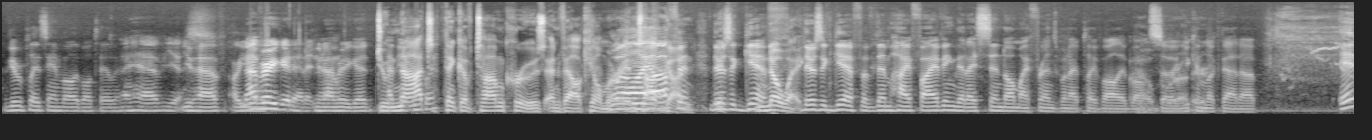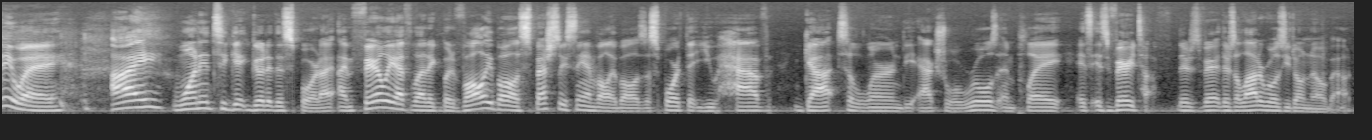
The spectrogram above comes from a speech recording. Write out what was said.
Have you ever played sand volleyball, Taylor? I have, yes. You have? Are you not very good at it? You're no. not very good. Do Have not think of Tom Cruise and Val Kilmer Well, in I Top often Gun. there's a gif. No way. There's a gif of them high fiving that I send all my friends when I play volleyball. Oh, so you can look that up. Anyway, I wanted to get good at this sport. I, I'm fairly athletic, but volleyball, especially sand volleyball, is a sport that you have got to learn the actual rules and play. It's, it's very tough. There's very there's a lot of rules you don't know about.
